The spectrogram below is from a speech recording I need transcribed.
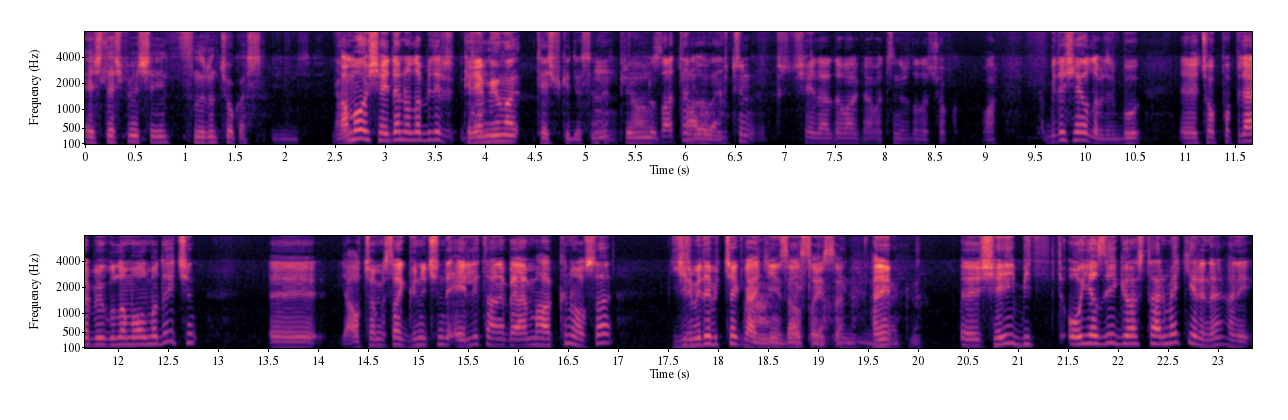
eşleşme şeyin sınırın çok az. Yani Ama o şeyden olabilir. Premium'a teşvik ediyor Hı. Premium ya da zaten pahalı o baya. bütün şeylerde var galiba. Tinder'da da çok var. Bir de şey olabilir. Bu e, çok popüler bir uygulama olmadığı için e, ya atıyorum mesela gün içinde 50 tane beğenme hakkın olsa 20'de bitecek belki Ha, insan belki sayısı. aynen, Hani e, şeyi bit o yazıyı göstermek yerine hani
